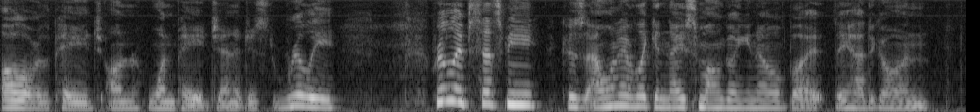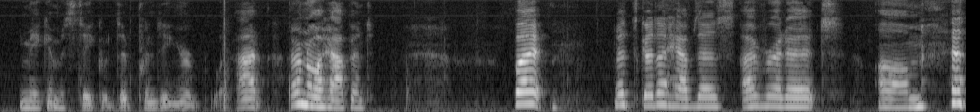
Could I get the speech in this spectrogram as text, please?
all over the page on one page and it just really really upsets me because I want to have like a nice manga, you know, but they had to go and make a mistake with the printing or I, I don't know what happened. But it's good I have this. I've read it. Um, I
